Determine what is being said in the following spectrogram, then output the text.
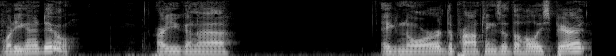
What are you going to do? Are you going to ignore the promptings of the Holy Spirit?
